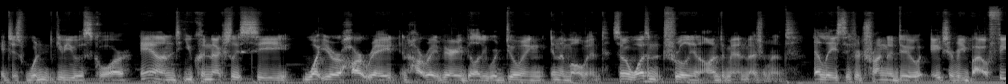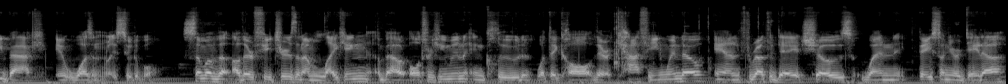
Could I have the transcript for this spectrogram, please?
It just wouldn't give you a score, and you couldn't actually see what your heart rate and heart rate variability were doing in the moment. So it wasn't truly an on-demand measurement. At least if you're trying to do HRV biofeedback, it wasn't really suitable. Some of the other features that I'm liking about Ultrahuman include what they call their caffeine window. And throughout the day, it shows when, based on your data,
